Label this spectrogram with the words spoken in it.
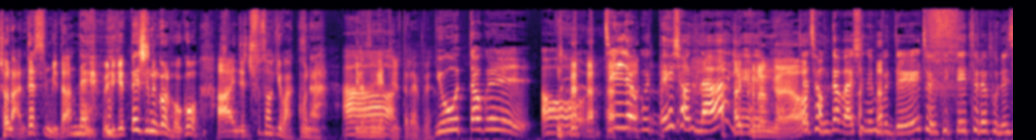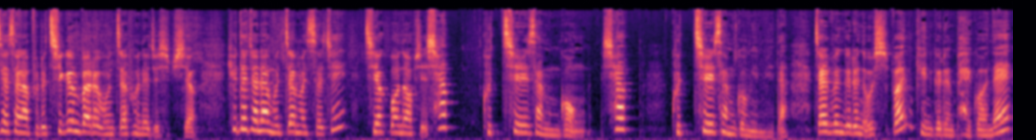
저는 안 뗐습니다. 네. 이렇게 떼시는 걸 보고 아 이제 추석이 왔구나 이런 아, 생각이 들더라고요. 요 떡을 어, 찌려고 떼셨나? 아, 예. 아, 그런가요? 자 정답 아시는 분들 저희 빅데이터를 보는 세상 앞으로 지금 바로 문자 보내 주십시오. 휴대 전화 문자 메시지 지역 번호 없이 샵 9730, 샵 9730입니다. 짧은 글은 50원, 긴 글은 100원에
